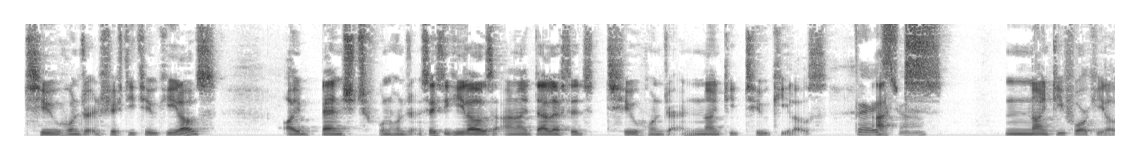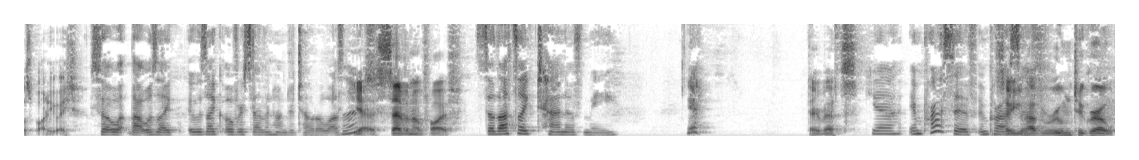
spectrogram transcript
252 kilos. I benched 160 kilos and I deadlifted 292 kilos Very strong. 94 kilos body weight. So that was like it was like over 700 total, wasn't it? Yeah, 705. So that's like 10 of me. Yeah. Thereabouts. Yeah, impressive, impressive. So you have room to grow.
